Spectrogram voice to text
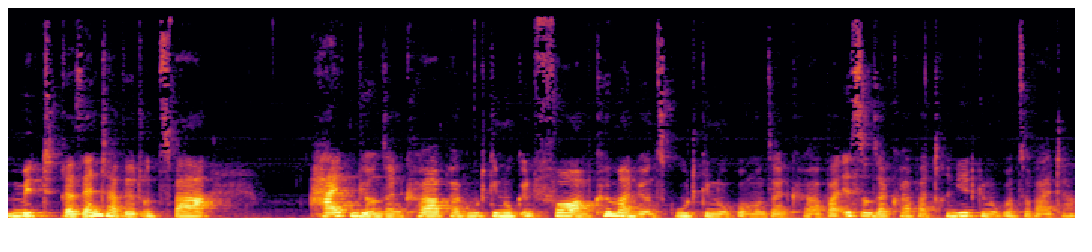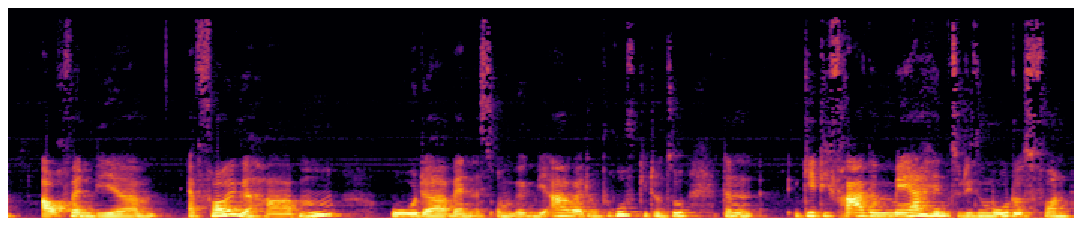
mit präsenter wird und zwar, halten wir unseren Körper gut genug in Form, kümmern wir uns gut genug um unseren Körper, ist unser Körper trainiert genug und so weiter. Auch wenn wir Erfolge haben oder wenn es um irgendwie Arbeit und Beruf geht und so, dann geht die Frage mehr hin zu diesem Modus von,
